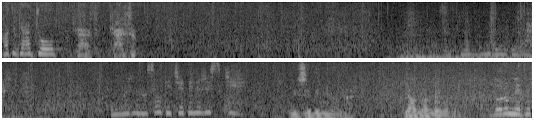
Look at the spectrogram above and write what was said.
Hadi gel Joel. Geldim, geldim. Onları nasıl geçebiliriz ki? Bizi bilmiyorlar. Yandan dolanıyor. Durum nedir?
